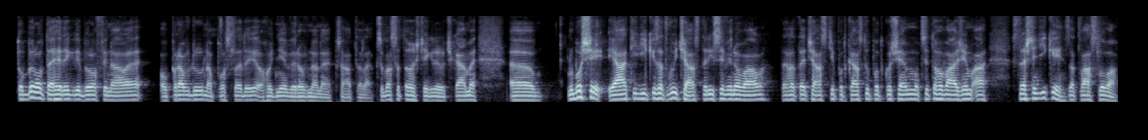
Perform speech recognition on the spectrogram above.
To bylo tehdy, kdy bylo finále opravdu naposledy hodně vyrovnané, přátelé. Třeba se toho ještě někdy dočkáme. Eh, Luboši, já ti díky za tvůj čas, který jsi věnoval téhleté části podcastu pod košem, moc si toho vážím a strašně díky za tvá slova,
